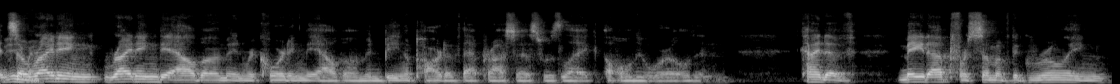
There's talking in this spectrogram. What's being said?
And so writing writing the album and recording the album and being a part of that process was like a whole new world and kind of made up for some of the grueling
